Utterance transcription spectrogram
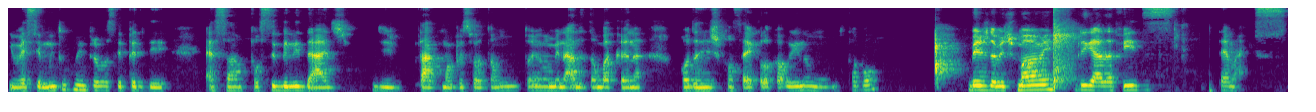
E vai ser muito ruim para você perder essa possibilidade de estar com uma pessoa tão, tão iluminada, tão bacana, quando a gente consegue colocar alguém no mundo, tá bom? Beijo da Bitmami, obrigada, Fides, até mais.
